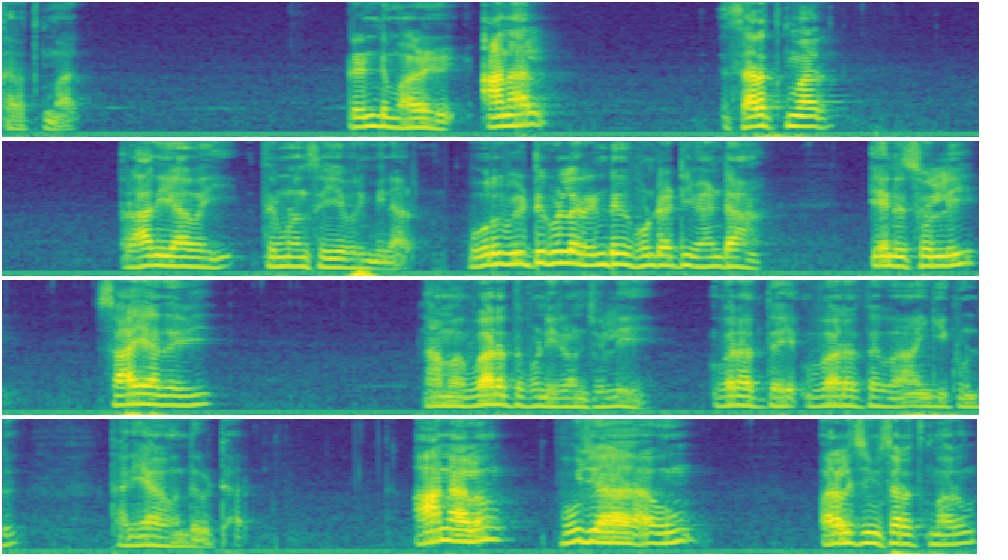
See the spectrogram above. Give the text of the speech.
சரத்குமார். ரெண்டு மகள். ஆனால் சரத்குமார் ராதிகாவை திருமணம் செய்ய விரும்பினார். ஒரு வீட்டுக்குள்ளே ரெண்டு பொண்டாட்டி வேண்டாம் என்று சொல்லி சாயாதேவி நாம் விவரத்தை பண்ணிடுவோம்னு சொல்லி விவரத்தை விவரத்தை வாங்கி கொண்டு தனியாக வந்து விட்டார். ஆனாலும் பூஜாவும் வரலட்சுமி சரத்குமாரும்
